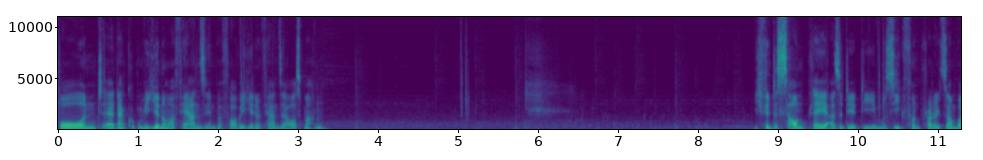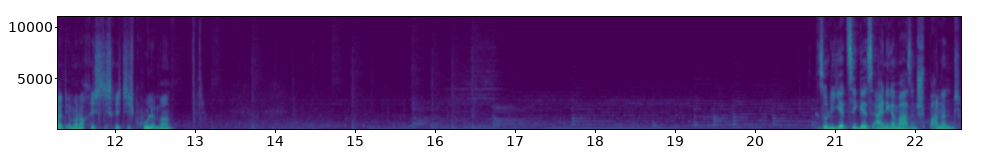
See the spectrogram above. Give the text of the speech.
Und äh, dann gucken wir hier nochmal Fernsehen, bevor wir hier den Fernseher ausmachen. Ich finde das Soundplay, also die, die Musik von Project Zomboid immer noch richtig, richtig cool immer. So, die jetzige ist einigermaßen spannend,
